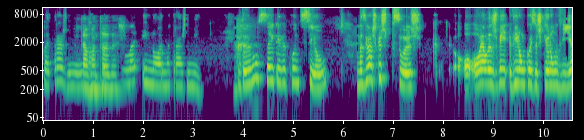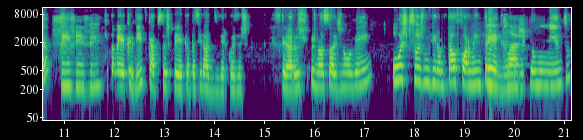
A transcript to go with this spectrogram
para trás de mim, estavam todas. Uma enorme atrás de mim. Então eu não sei o que é que aconteceu, mas eu acho que as pessoas ou, elas viram coisas que eu não via. Sim, sim, sim. Que também acredito que há pessoas que têm a capacidade de ver coisas que se calhar os, os nossos olhos não veem. Ou as pessoas me viram de tal forma entregue claro. naquele momento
